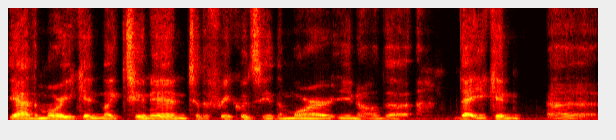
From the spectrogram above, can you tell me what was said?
yeah, the more you can like tune in to the frequency, the more you know the that you can. Uh,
